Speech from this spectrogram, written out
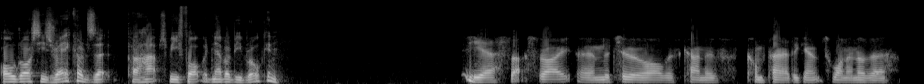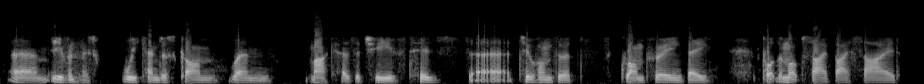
all Rossi's records that perhaps we thought would never be broken. Yes, that's right. Um, the two are always kind of compared against one another. Um, even this weekend just gone, when Marc has achieved his uh, 200th Grand Prix, they put them up side by side.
